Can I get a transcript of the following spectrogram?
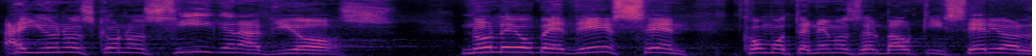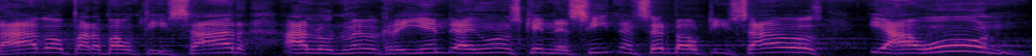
Hay unos que no siguen a Dios. No le obedecen como tenemos el bauticerio al lado para bautizar a los nuevos creyentes. Hay unos que necesitan ser bautizados y aún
